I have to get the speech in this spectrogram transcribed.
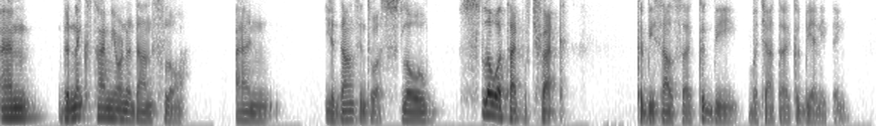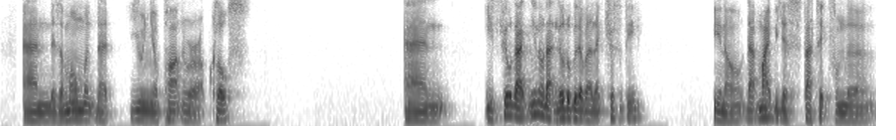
And the next time you're on a dance floor and you're dancing to a slow, slower type of track, could be salsa, could be bachata, it could be anything. And there's a moment that you and your partner are up close and you feel that, you know, that little bit of electricity you know, that might be just static from the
